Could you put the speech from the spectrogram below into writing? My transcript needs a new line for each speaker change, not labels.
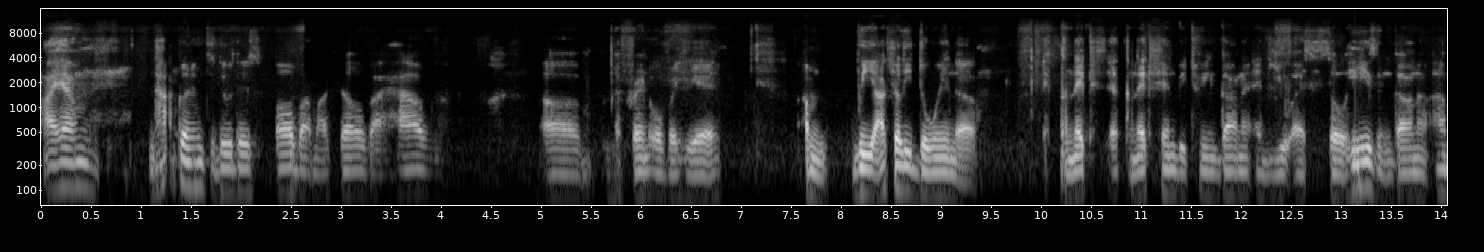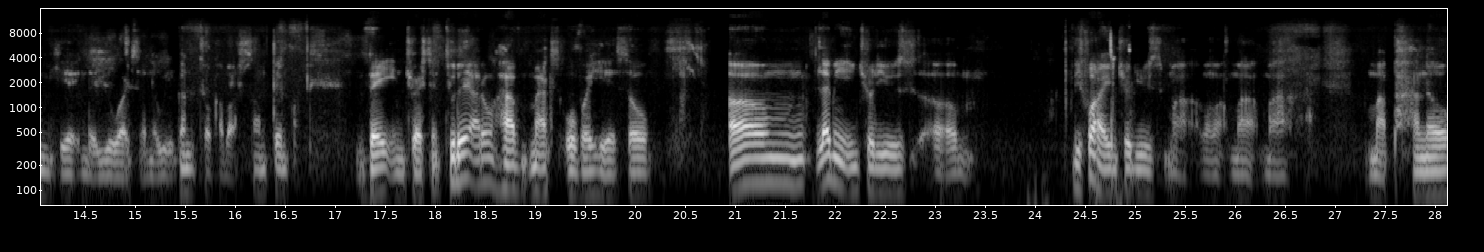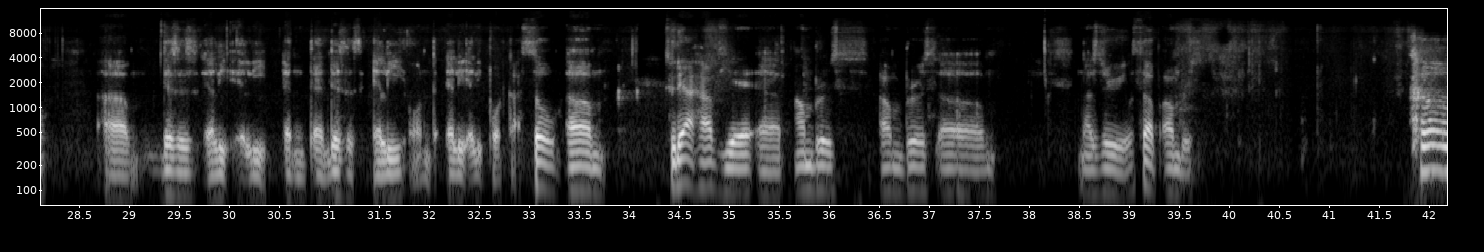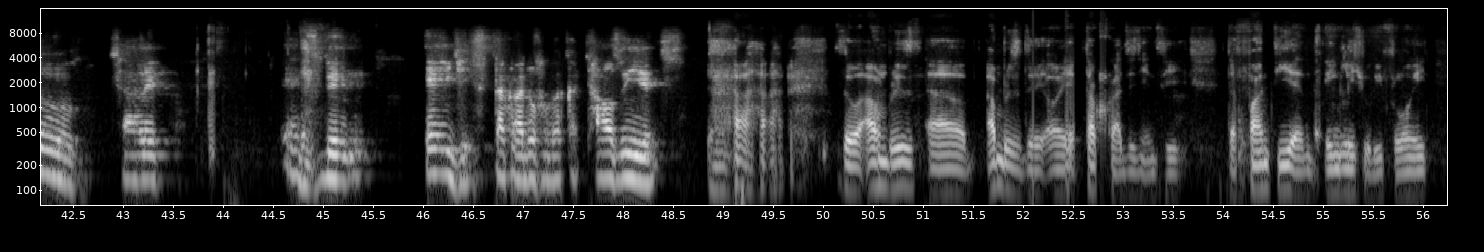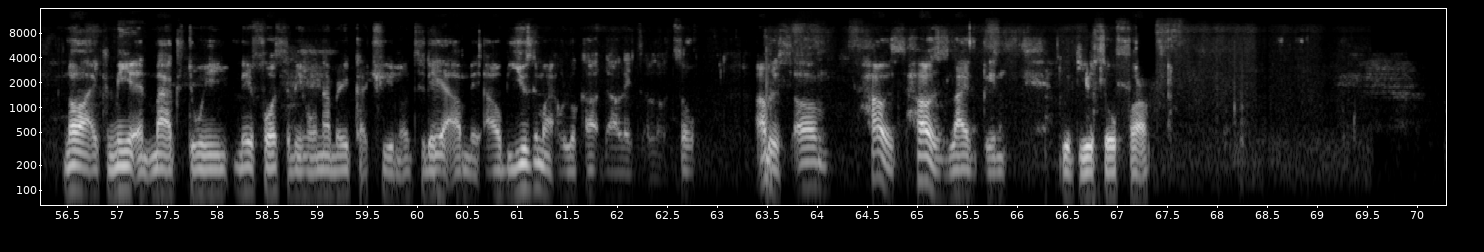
I am not going to do this all by myself. I have um, a friend over here. Um, we actually doing a, a connect a connection between Ghana and US. So he's in Ghana, I'm here in the US, and we're going to talk about something very interesting. Today I don't have Max over here, so um, let me introduce. Um, before I introduce my my my my, my panel, um, this is Ellie Ellie, and, and this is Ellie on the Ellie Ellie podcast. So um, today I have here uh, Ambrose Ambrose um, Naziri. What's up, Ambrose?
Cool, Charlie. It's been ages. Taekwondo for like a thousand years.
so Ambrose, uh, Ambrose, the or Takra the Fanti and the English will be flowing. Not like me and Max doing May First me home America. You know, today I'll I'll be using my local dialect a lot. So, Ambrose, um, how is how has life been with you so far?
